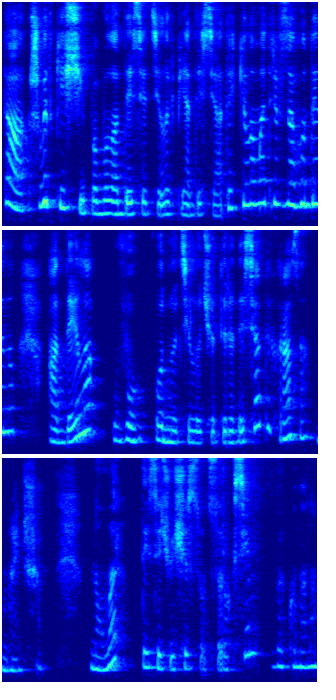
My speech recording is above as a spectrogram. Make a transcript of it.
Та швидкість щіпа була 10,5 км за годину, а дела в 1,4 раза менше. Номер 1647 виконано.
